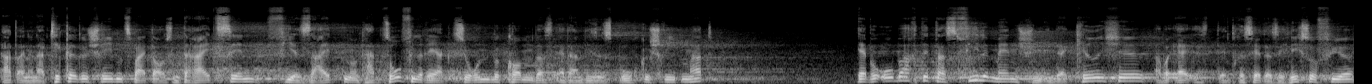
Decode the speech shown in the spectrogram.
hat einen Artikel geschrieben, 2013, vier Seiten und hat so viel Reaktionen bekommen, dass er dann dieses Buch geschrieben hat. Er beobachtet, dass viele Menschen in der Kirche, aber er interessiert er sich nicht so für,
